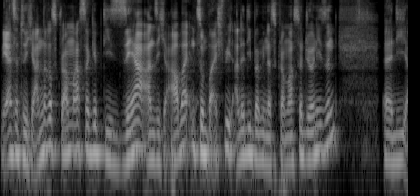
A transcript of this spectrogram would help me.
Während es natürlich andere Scrum Master gibt, die sehr an sich arbeiten, zum Beispiel alle, die bei mir in der Scrum Master Journey sind, äh, die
